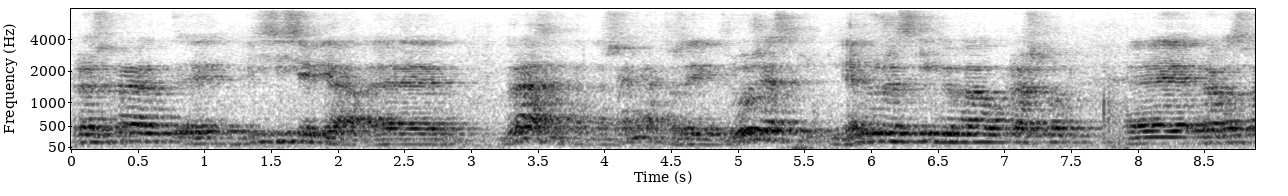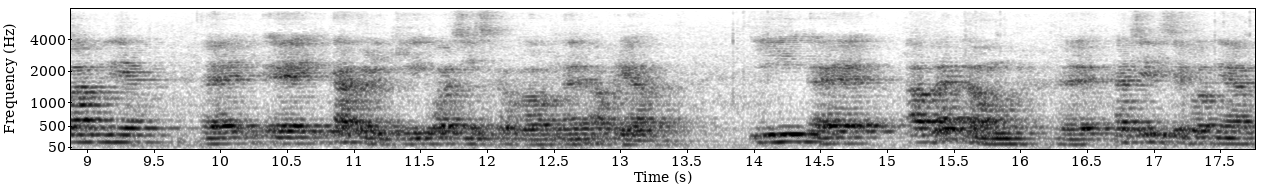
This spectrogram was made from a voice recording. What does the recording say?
проживают вблизи себя в разных отношениях, тоже и дружеских, недружеских бывало прошло, православные и католики латинского обряда. И об этом хотели сегодня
